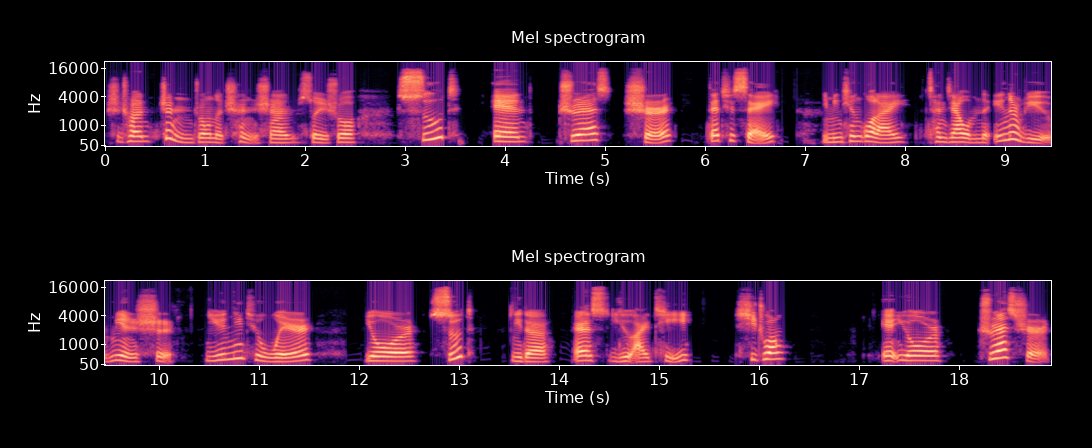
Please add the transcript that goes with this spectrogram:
是穿正装的衬衫。所以说，suit and dress shirt. That to say，你明天过来参加我们的 interview 面试，you need to wear your suit，你的 S U I T 西装，and your dress shirt.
